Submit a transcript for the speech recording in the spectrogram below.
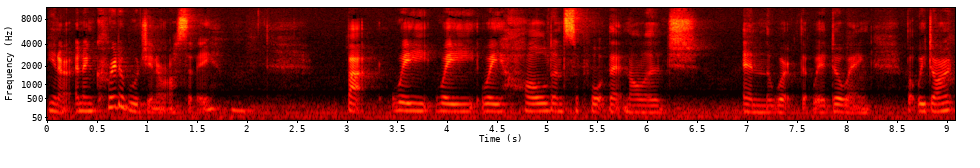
you know an incredible generosity, but we we we hold and support that knowledge in the work that we're doing, but we don't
